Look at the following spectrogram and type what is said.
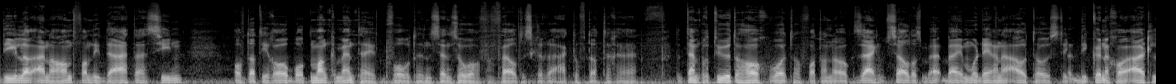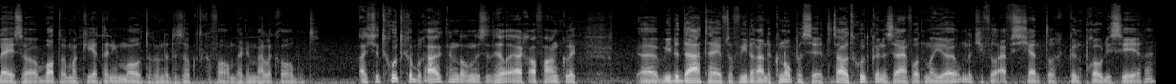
dealer aan de hand van die data zien of dat die robot mankement heeft. Bijvoorbeeld een sensoren vervuild is geraakt of dat er, uh, de temperatuur te hoog wordt of wat dan ook. Het is eigenlijk hetzelfde als bij, moderne auto's. Die, die, kunnen gewoon uitlezen wat er markeert aan die motor en dat is ook het geval bij de melkrobot. Als je het goed gebruikt, en dan is het heel erg afhankelijk uh, wie de data heeft of wie er aan de knoppen zit, zou het goed kunnen zijn voor het milieu, omdat je veel efficiënter kunt produceren.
